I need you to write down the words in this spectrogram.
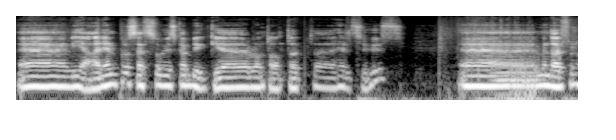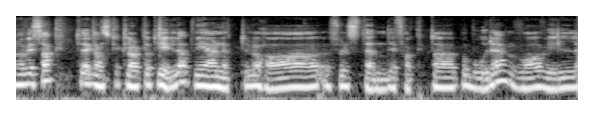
Eh, vi er i en prosess hvor vi skal bygge bl.a. et eh, helsehus. Eh, men derfor har vi sagt ganske klart og tydelig at vi er nødt til å ha fullstendig fakta på bordet. Hva vil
